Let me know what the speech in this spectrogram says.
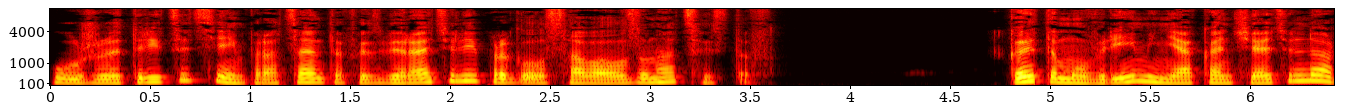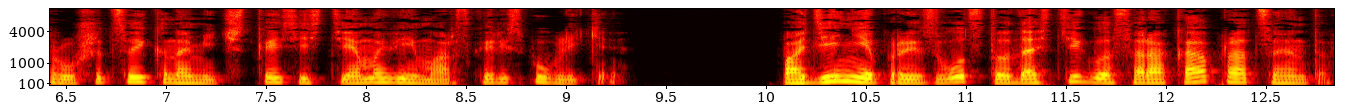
Уже 37% избирателей проголосовало за нацистов. К этому времени окончательно рушится экономическая система Веймарской республики. Падение производства достигло 40%.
